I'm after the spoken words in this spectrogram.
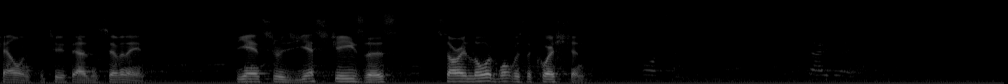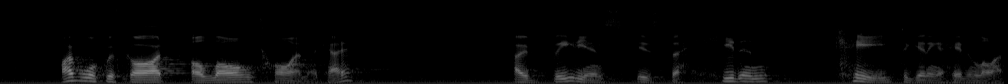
challenge for 2017. The answer is yes, Jesus. Sorry, Lord, what was the question? Awesome. So good. I've walked with God a long time, okay? Obedience is the hidden key to getting ahead in life.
